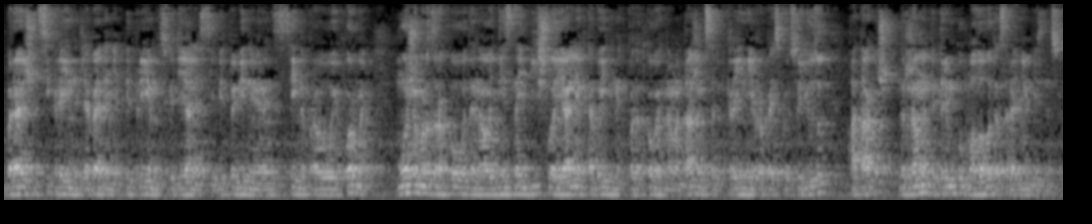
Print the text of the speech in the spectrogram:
обираючи ці країни для ведення підприємницької діяльності відповідної організаційно-правової форми, можемо розраховувати на одні з найбільш лояльних та вигідних податкових навантажень серед країн Європейського Союзу, а також державну підтримку малого та середнього бізнесу.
